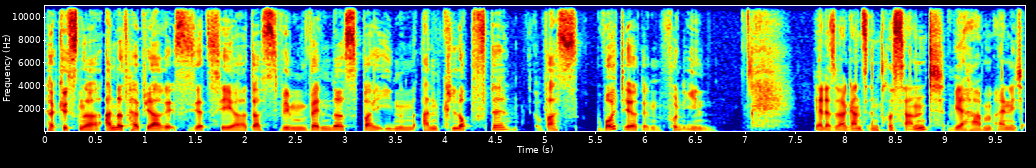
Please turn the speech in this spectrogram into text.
Herr Küstner, anderthalb Jahre ist es jetzt her, dass Wim Wenders bei Ihnen anklopfte. Was wollte er denn von Ihnen? Ja, das war ganz interessant. Wir haben eigentlich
